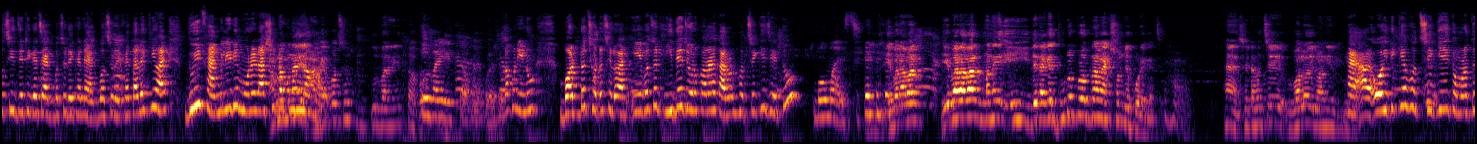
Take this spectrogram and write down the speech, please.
উচিত যে ঠিক আছে এক বছর এখানে এক বছর এখানে। তাহলে কি হয়? দুই ফ্যামিলিরই মনের আশাটা পূর্ণ হয়। কুরবানি তখন কোরবানির ঈদটা ওখানে করেছে। তখন ইনু বড্ড ছোট ছিল আর এবছর ঈদে জোর করার কারণ হচ্ছে কি যেহেতু বৌমা এসছে। এবার আবার এবার আবার মানে এই ঈদের আগে দুটো প্রোগ্রাম একসঙ্গে পড়ে গেছে। হ্যাঁ। হ্যাঁ সেটা হচ্ছে বলো রনির হ্যাঁ আর ওইদিকে হচ্ছে গিয়ে তোমরা তো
